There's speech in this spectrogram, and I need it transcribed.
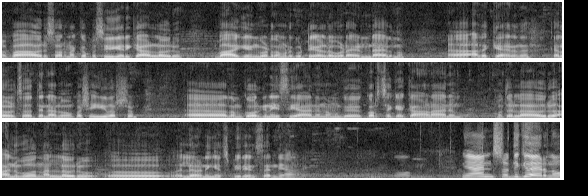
അപ്പോൾ ആ ഒരു സ്വർണക്കപ്പ് സ്വീകരിക്കാനുള്ള ഒരു ഭാഗ്യം കൂടെ നമ്മുടെ കുട്ടികളുടെ കൂടെ ഉണ്ടായിരുന്നു. അതൊക്കെയായിരുന്നു കലോത്സവത്തിന്റെ അനുഭവം. പക്ഷേ ഈ വർഷം നമുക്ക് ഓർഗനൈസ് ചെയ്യാനും നമുക്ക് കുറച്ചൊക്കെ കാണാനും മൊത്തമുള്ള ആ ഒരു അനുഭവം നല്ലൊരു ലേണിംഗ് എക്സ്പീരിയൻസ് തന്നെയാണ്. ഞാൻ ശ്രദ്ധിക്കുമായിരുന്നു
